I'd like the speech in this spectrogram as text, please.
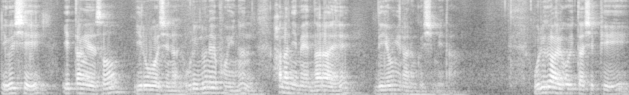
이것이 이 땅에서 이루어지는 우리 눈에 보이는 하나님의 나라의 내용이라는 것입니다. 우리가 알고 있다시피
